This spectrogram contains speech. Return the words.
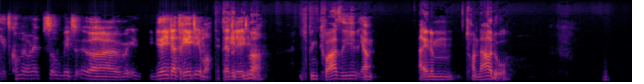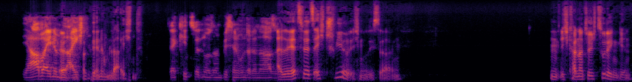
jetzt kommen wir doch nicht so mit, äh, nee, der dreht immer. Der dreht, immer. Ich bin quasi Ja. in einem Tornado. Ja, aber in einem Ja, leichten. Okay, in einem leichten. Der kitzelt nur so ein bisschen unter der Nase. Also jetzt wird es echt schwierig, muss ich sagen. Hm, Ich kann natürlich zu denen gehen.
